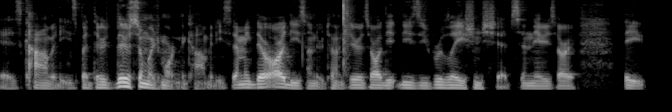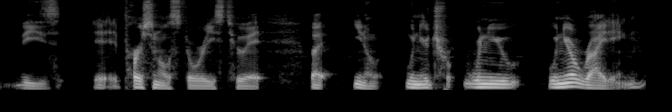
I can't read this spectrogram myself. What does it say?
as comedies, but there's there's so much more than the comedies. I mean, there are these undertones. There's are these relationships, and there's are these uh, personal stories to it. But you know, when you're tr- when you when you're writing,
